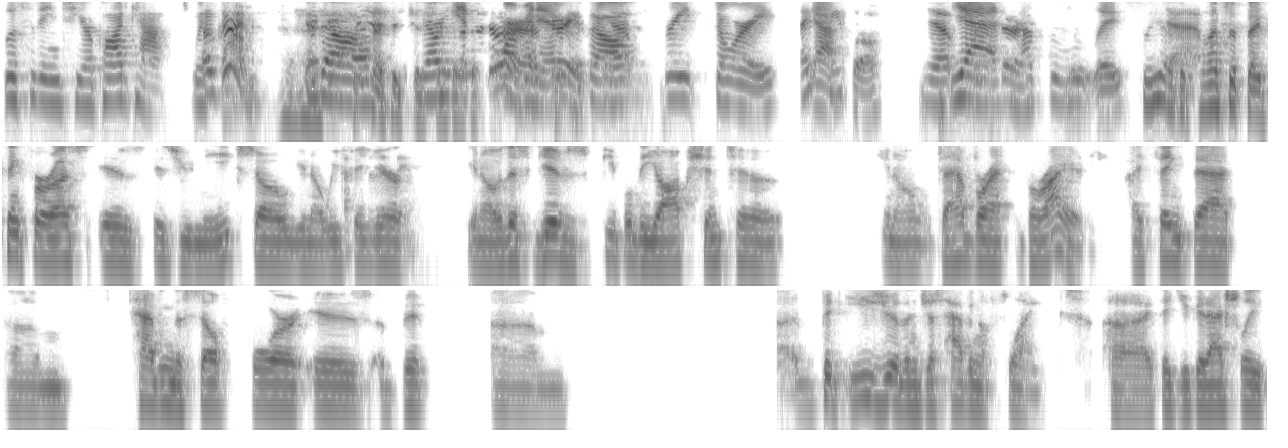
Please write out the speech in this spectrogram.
listening to your podcast with oh, them. So very informative. So yeah. great story. Nice yeah. people. Yeah. Yes, sure. absolutely. So yeah, yeah, the concept I think for us is is unique. So you know, we absolutely. figure, you know, this gives people the option to you know, to have variety. I think that um, having the self pour is a bit um, a bit easier than just having a flight. Uh, I think you could actually,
